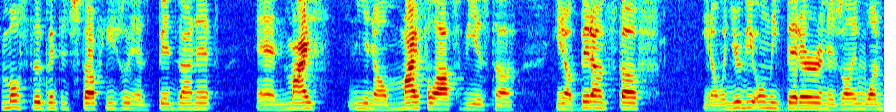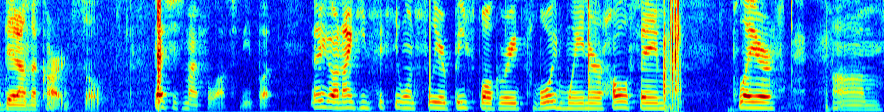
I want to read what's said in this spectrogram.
most of the vintage stuff usually has bids on it. And my, you know, my philosophy is to, you know, bid on stuff, you know, when you're the only bidder and there's only one bid on the card. So that's just my philosophy. But there you go, 1961 Fleer Baseball Greats, Lloyd Waner, Hall of Fame player. Um,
